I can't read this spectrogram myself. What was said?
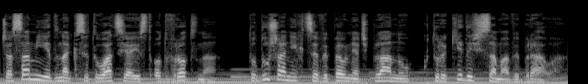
Czasami jednak sytuacja jest odwrotna, to dusza nie chce wypełniać planu, który kiedyś sama wybrała.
